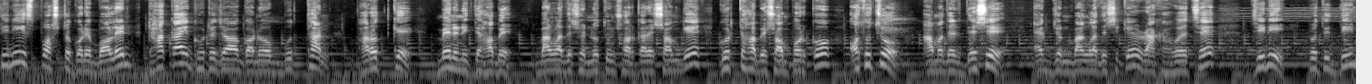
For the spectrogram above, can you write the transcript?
তিনি স্পষ্ট করে বলেন, ঢাকায় ঘটে যাওয়া গণ অভ্যুত্থান ভারতকে মেনে নিতে হবে। বাংলাদেশের নতুন সরকারের সঙ্গে গড়তে হবে সম্পর্ক, অথচ আমাদের দেশে একজন বাংলাদেশিকে রাখা হয়েছে, যিনি প্রতিদিন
